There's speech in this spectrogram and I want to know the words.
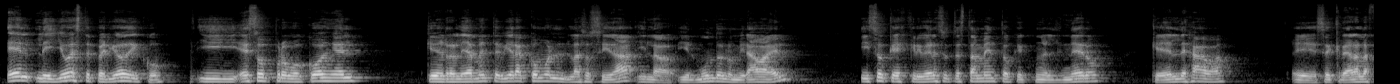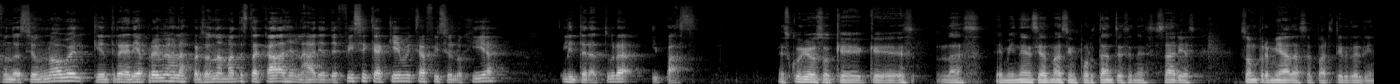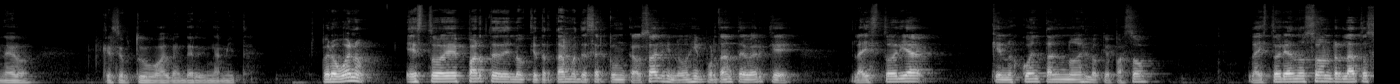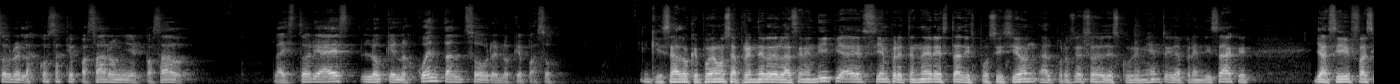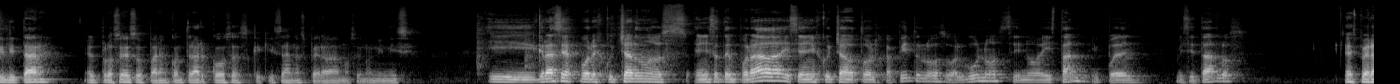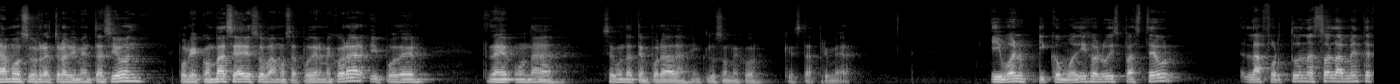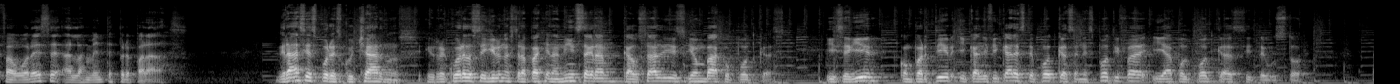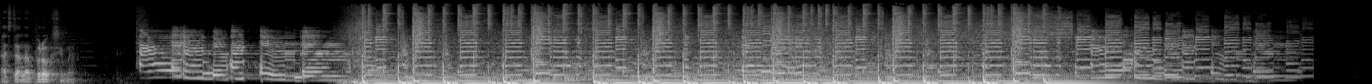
Él leyó este periódico y eso provocó en él que en realidad viera cómo la sociedad y, y el mundo lo miraba a él hizo que escribiera en su testamento que con el dinero que él dejaba eh, se creara la Fundación Nobel que entregaría premios a las personas más destacadas en las áreas de física, química, fisiología, literatura y paz. Es curioso que, las eminencias más importantes y necesarias son premiadas a partir del dinero que se obtuvo al vender dinamita. Pero bueno, esto es parte de lo que tratamos de hacer con Causal y no es importante ver que la historia que nos cuentan no es lo que pasó. La historia no son relatos sobre las cosas que pasaron en el pasado. La historia es lo que nos cuentan sobre lo que pasó. quizá lo que podemos aprender de la serendipia es siempre tener esta disposición al proceso de descubrimiento y de aprendizaje y así facilitar el proceso para encontrar cosas que quizá no esperábamos en un inicio. Y gracias por escucharnos en esta temporada y si han escuchado todos los capítulos o algunos, si no ahí están y pueden visitarlos. Esperamos su retroalimentación, porque con base a eso vamos a poder mejorar y poder tener una segunda temporada incluso mejor que esta primera. Y bueno, y como dijo Luis Pasteur, la fortuna solamente favorece a las mentes preparadas. Gracias por escucharnos y recuerda seguir nuestra página en Instagram causalis-podcast y seguir, compartir y calificar este podcast en Spotify y Apple Podcast si te gustó. Hasta la próxima.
